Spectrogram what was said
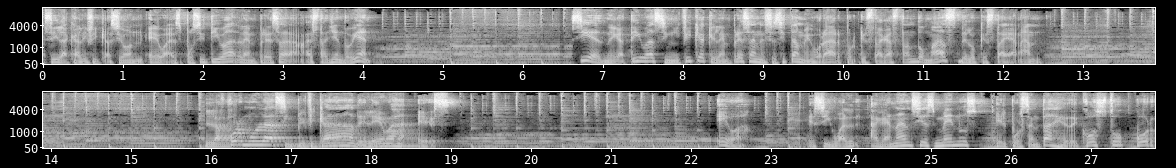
Si la calificación EVA es positiva, la empresa está yendo bien. Si es negativa, significa que la empresa necesita mejorar porque está gastando más de lo que está ganando. La fórmula simplificada del EVA es EVA es igual a ganancias menos el porcentaje de costo por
